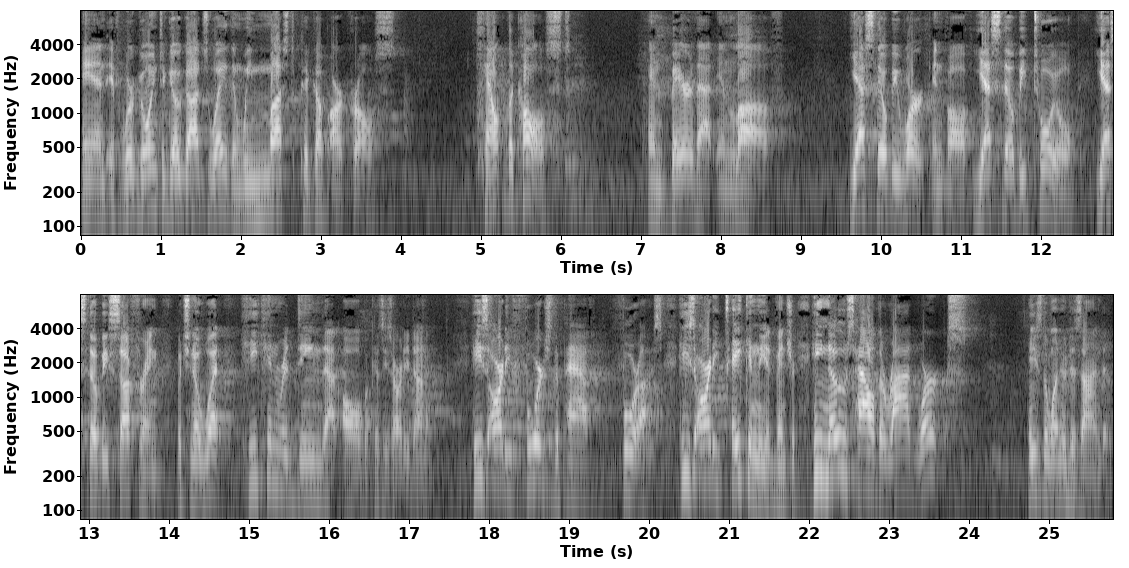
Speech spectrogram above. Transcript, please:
And if we're going to go God's way, then we must pick up our cross, count the cost, and bear that in love Yes, there'll be work involved. Yes, there'll be toil. Yes, there'll be suffering. But you know what? He can redeem that all because He's already done it. He's already forged the path for us, He's already taken the adventure. He knows how the ride works. He's the one who designed it.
